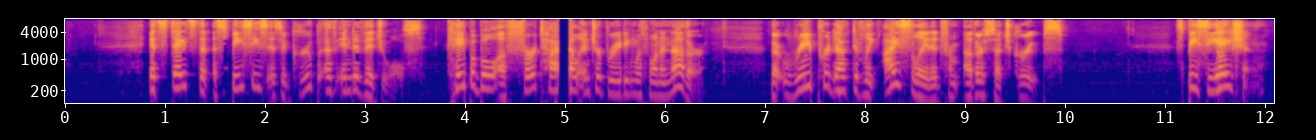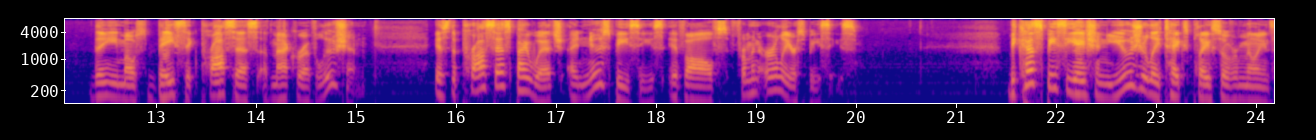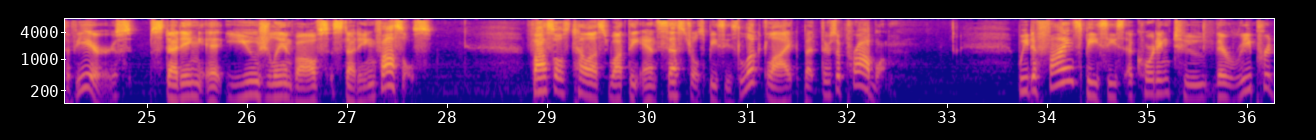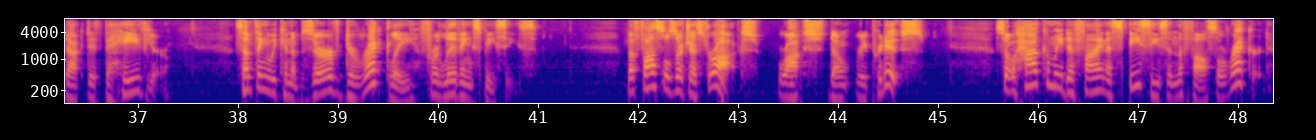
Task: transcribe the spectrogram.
It states that a species is a group of individuals capable of fertile interbreeding with one another, but reproductively isolated from other such groups. Speciation, the most basic process of macroevolution, is the process by which a new species evolves from an earlier species. Because speciation usually takes place over millions of years, studying it usually involves studying fossils. Fossils tell us what the ancestral species looked like, but there's a problem. We define species according to their reproductive behavior, something we can observe directly for living species. But fossils are just rocks. Rocks don't reproduce. So how can we define a species in the fossil record?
